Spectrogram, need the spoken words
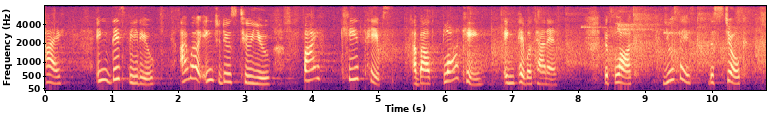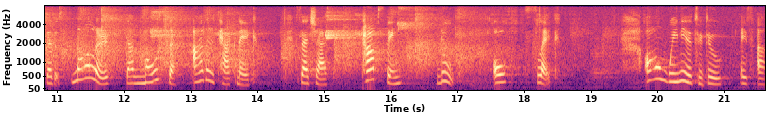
Hi, in this video, I will introduce to you five key tips about blocking in table tennis. The block uses the stroke that is smaller than most other technique, such as topspin, loop, or flick. All we need to do is a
